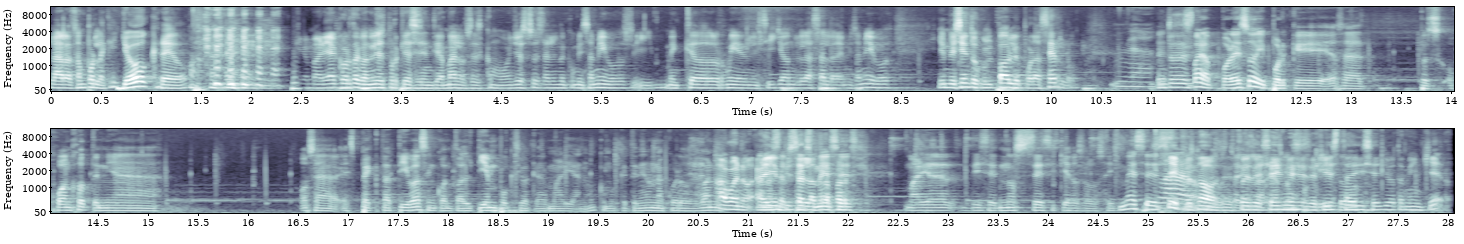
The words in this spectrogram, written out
la razón por la que yo creo que María corta con él es porque ella se sentía mal. O sea, es como yo estoy saliendo con mis amigos y me quedo a dormir en el sillón de la sala de mis amigos y me siento culpable por hacerlo. Entonces, bueno, por eso y porque, o sea, pues Juanjo tenía o sea, expectativas en cuanto al tiempo que se iba a quedar María, ¿no? Como que tenían un acuerdo de, bueno, ah, bueno, ahí empieza la meses. María dice, no sé si quiero solo seis meses. Sí, pues no, después de seis meses de fiesta dice, yo también quiero.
